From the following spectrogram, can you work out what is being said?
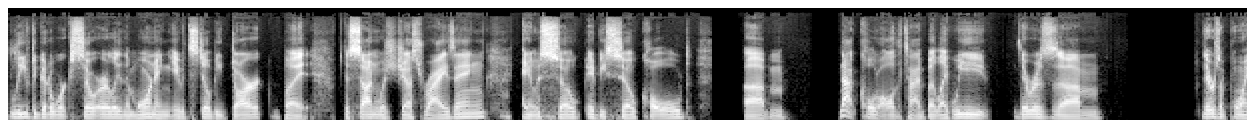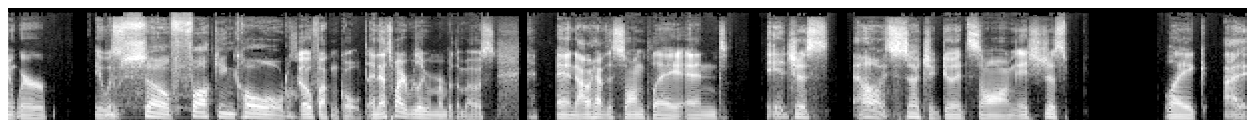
leave to go to work so early in the morning it would still be dark but the sun was just rising and it was so it'd be so cold um not cold all the time but like we there was um there was a point where it It was was so fucking cold. so fucking cold and that's why i really remember the most and i would have this song play and it just oh it's such a good song it's just like i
